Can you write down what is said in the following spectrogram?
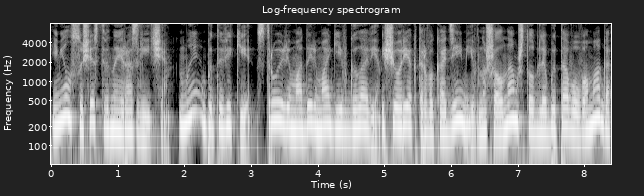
имел существенные различия. Мы, бытовики, строили модель магии в голове. Еще ректор в академии внушал нам, что для бытового мага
